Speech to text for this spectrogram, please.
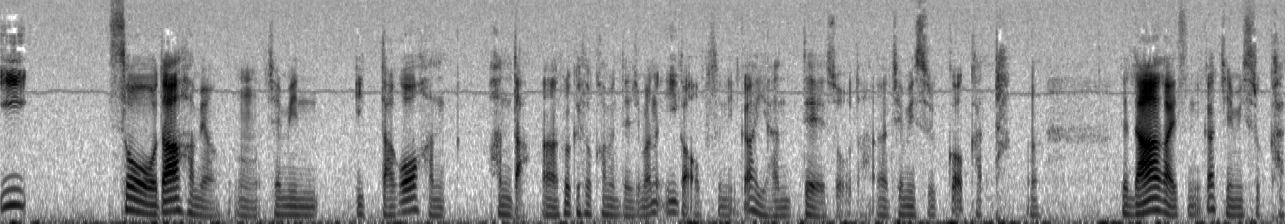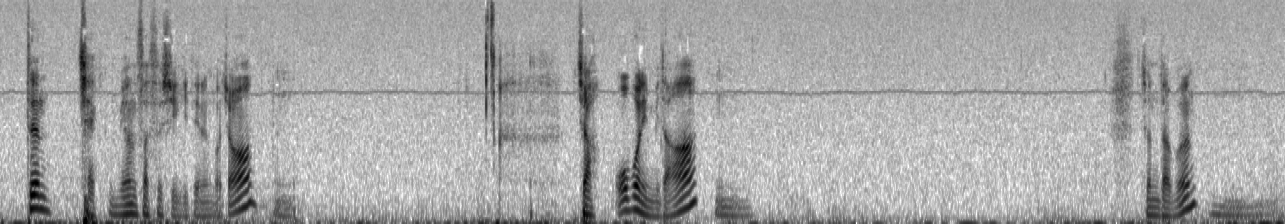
이 소다 하면 음, 재미있다고 한, 한다 어, 그렇게 해석하면 되지만 이가 없으니까 얀테 소다 어, 재밌을 것 같다 어. 나아가 있으니까 재밌을 것 같은 책 쓰시기 되는 거죠 음. 자 5번입니다 음. 정답은 음,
